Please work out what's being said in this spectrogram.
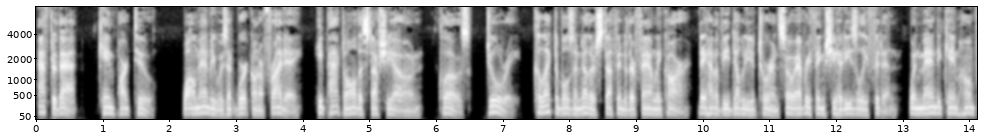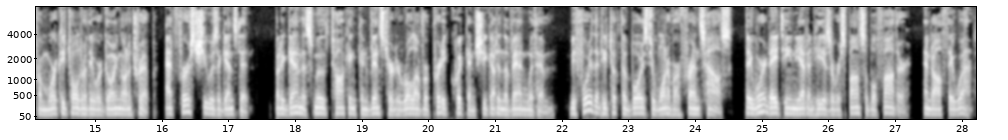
After that, came part 2. While Mandy was at work on a Friday, he packed all the stuff she owned, clothes, jewelry, collectibles and other stuff into their family car. They have a VW Touran so everything she had easily fit in. When Mandy came home from work he told her they were going on a trip. At first she was against it. But again the smooth talking convinced her to roll over pretty quick and she got in the van with him. Before that he took the boys to one of our friend's house. They weren't 18 yet and he is a responsible father, and off they went.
